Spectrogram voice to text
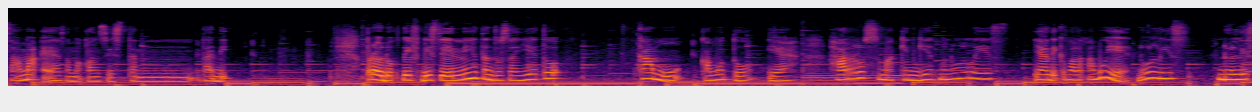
sama ya sama konsisten tadi. Produktif di sini tentu saja tuh kamu, kamu tuh ya harus semakin giat menulis. Yang di kepala kamu ya nulis. Nulis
